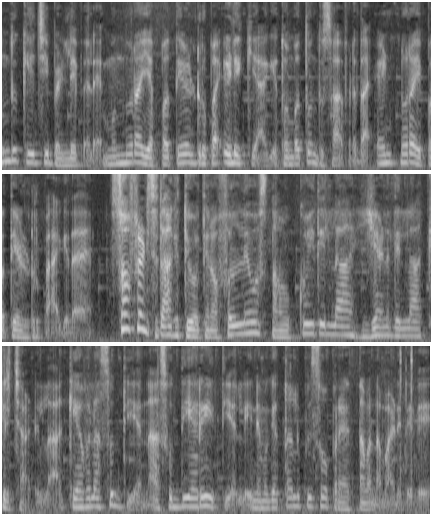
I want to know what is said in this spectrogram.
ಒಂದು ಕೆ ಜಿ ಬೆಳ್ಳಿ ಬೆಲೆ ಮುನ್ನೂರ ಎಪ್ಪತ್ತೇಳು ರೂಪಾಯಿ ಇಳಿಕೆಯಾಗಿ ತೊಂಬತ್ತೊಂದು ಸಾವಿರದ ಎಂಟುನೂರ ಇಪ್ಪತ್ತೇಳು ರೂಪಾಯಿ ಆಗಿದೆ. ಸೊ ಫ್ರೆಂಡ್ಸ್ ಇದಾಗಿತ್ತು ಇವತ್ತಿನ ಫುಲ್ ನ್ಯೂಸ್ ನಾವು ಕೊಯ್ದಿಲ್ಲ, ಎಳೆದಿಲ್ಲ, ಕಿರ್ಚಾಡಿಲ್ಲ. ಕೇವಲ ಸುದ್ದಿಯನ್ನ ಸುದ್ದಿಯ ರೀತಿಯಲ್ಲಿ ನಿಮಗೆ ತಲುಪಿಸುವ ಪ್ರಯತ್ನವನ್ನ ಮಾಡಿದ್ದೀವಿ.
